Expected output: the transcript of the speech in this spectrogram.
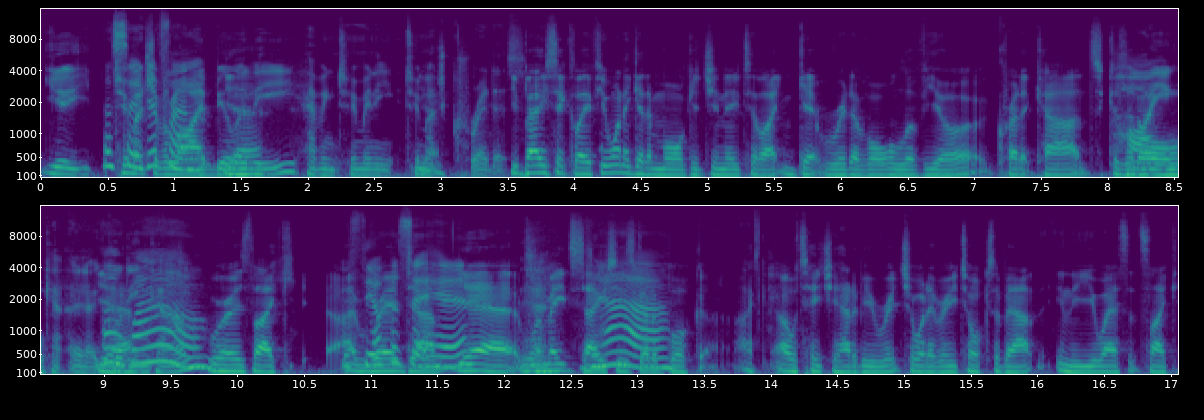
you That's too so much of a different. liability, having too many too Yeah. much credit. You basically, if you want to get a mortgage, you need to like get rid of all of your credit cards because it high all. income, uh, Yeah. good Oh, wow. income. Whereas, like, I the read, um, yeah, Yeah. Ramit Sethi's got a book. I, I'll teach you how to be rich or whatever. He talks about in the US. It's like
